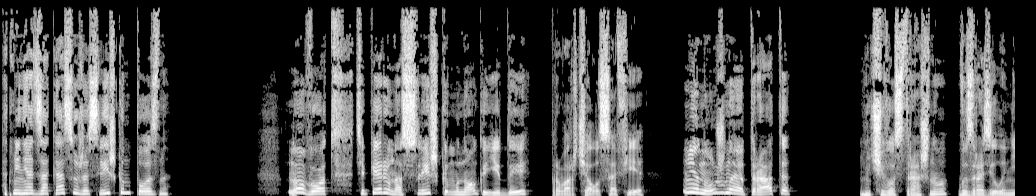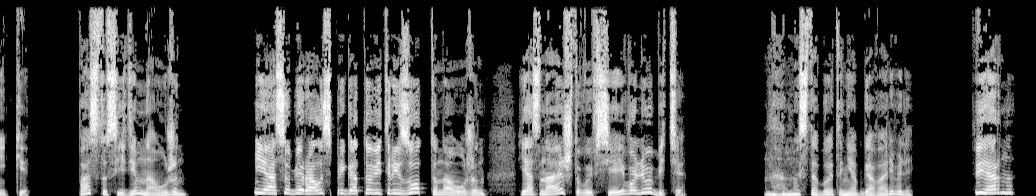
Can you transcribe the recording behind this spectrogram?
«Отменять заказ уже слишком поздно». «Ну вот, теперь у нас слишком много еды», — проворчала София. Ненужная трата». «Ничего страшного», — возразила Никки. «Пасту съедим на ужин». «Я собиралась приготовить ризотто на ужин. Я знаю, что вы все его любите». «Мы с тобой это не обговаривали?» «Верно.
